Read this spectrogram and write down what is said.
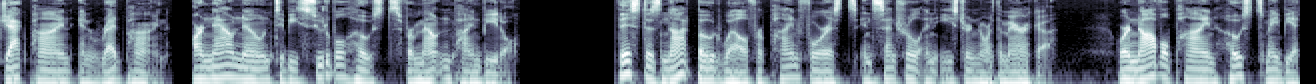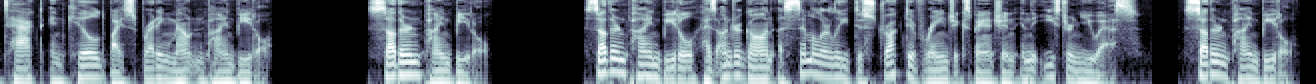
jack pine, and red pine, are now known to be suitable hosts for mountain pine beetle. This does not bode well for pine forests in central and eastern North America, where novel pine hosts may be attacked and killed by spreading mountain pine beetle. Southern pine beetle. Southern pine beetle has undergone a similarly destructive range expansion in the eastern U.S. Southern pine beetle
